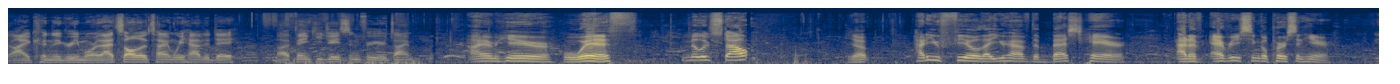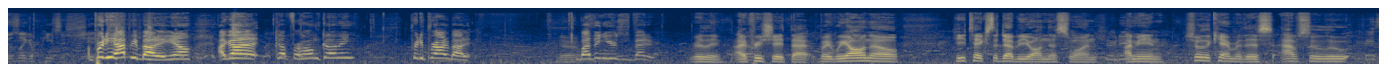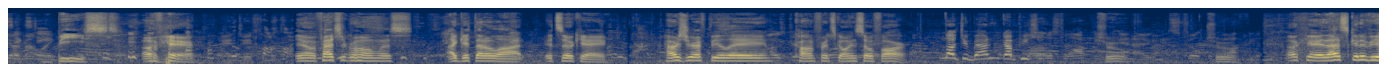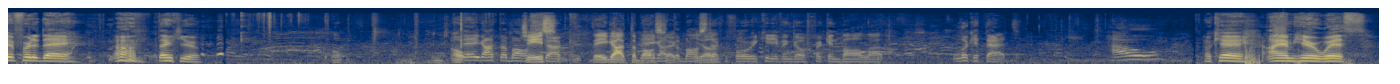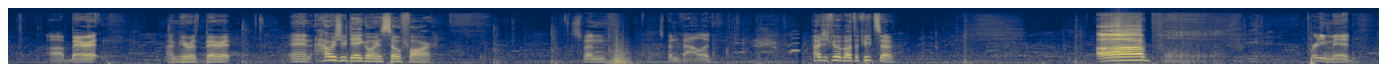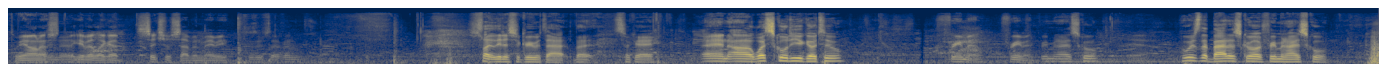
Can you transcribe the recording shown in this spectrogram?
I couldn't agree more. That's all the time we have today. Uh, thank you, Jason, for your time. I am here with Miller Stout. Yep. How do you feel that you have the best hair out of every single person here? Feels like a piece of shit. I'm pretty happy about it. You know, I got it cut for homecoming. Pretty proud about it. Yeah. But I think yours is better. Really, I appreciate that. But we all know he takes the W on this one. Sure do. I mean, show the camera this absolute beast of hair. You know, Patrick Mahomes, I get that a lot. It's okay. How's your FBLA conference going so far? Not too bad. Got pizza. True. True. Okay, that's gonna be it for today. Um, thank you. Oh, They got the ball Jason, stuck. They got the ball stuck. they stuck. got the ball Yep. stuck before we could even go freaking ball up. Look at that. How? Okay, I am here with Uh, Barrett. I'm here with Barrett. And how is your day going so far? It's been it's been valid. How'd you feel about the pizza? Uh, pretty mid to be honest. I give it like a six or seven maybe. Six or seven. Slightly disagree with that, but it's okay. And uh, what school do you go to? Freeman. Freeman. Freeman High School. Yeah. Who is the baddest girl at Freeman High School?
